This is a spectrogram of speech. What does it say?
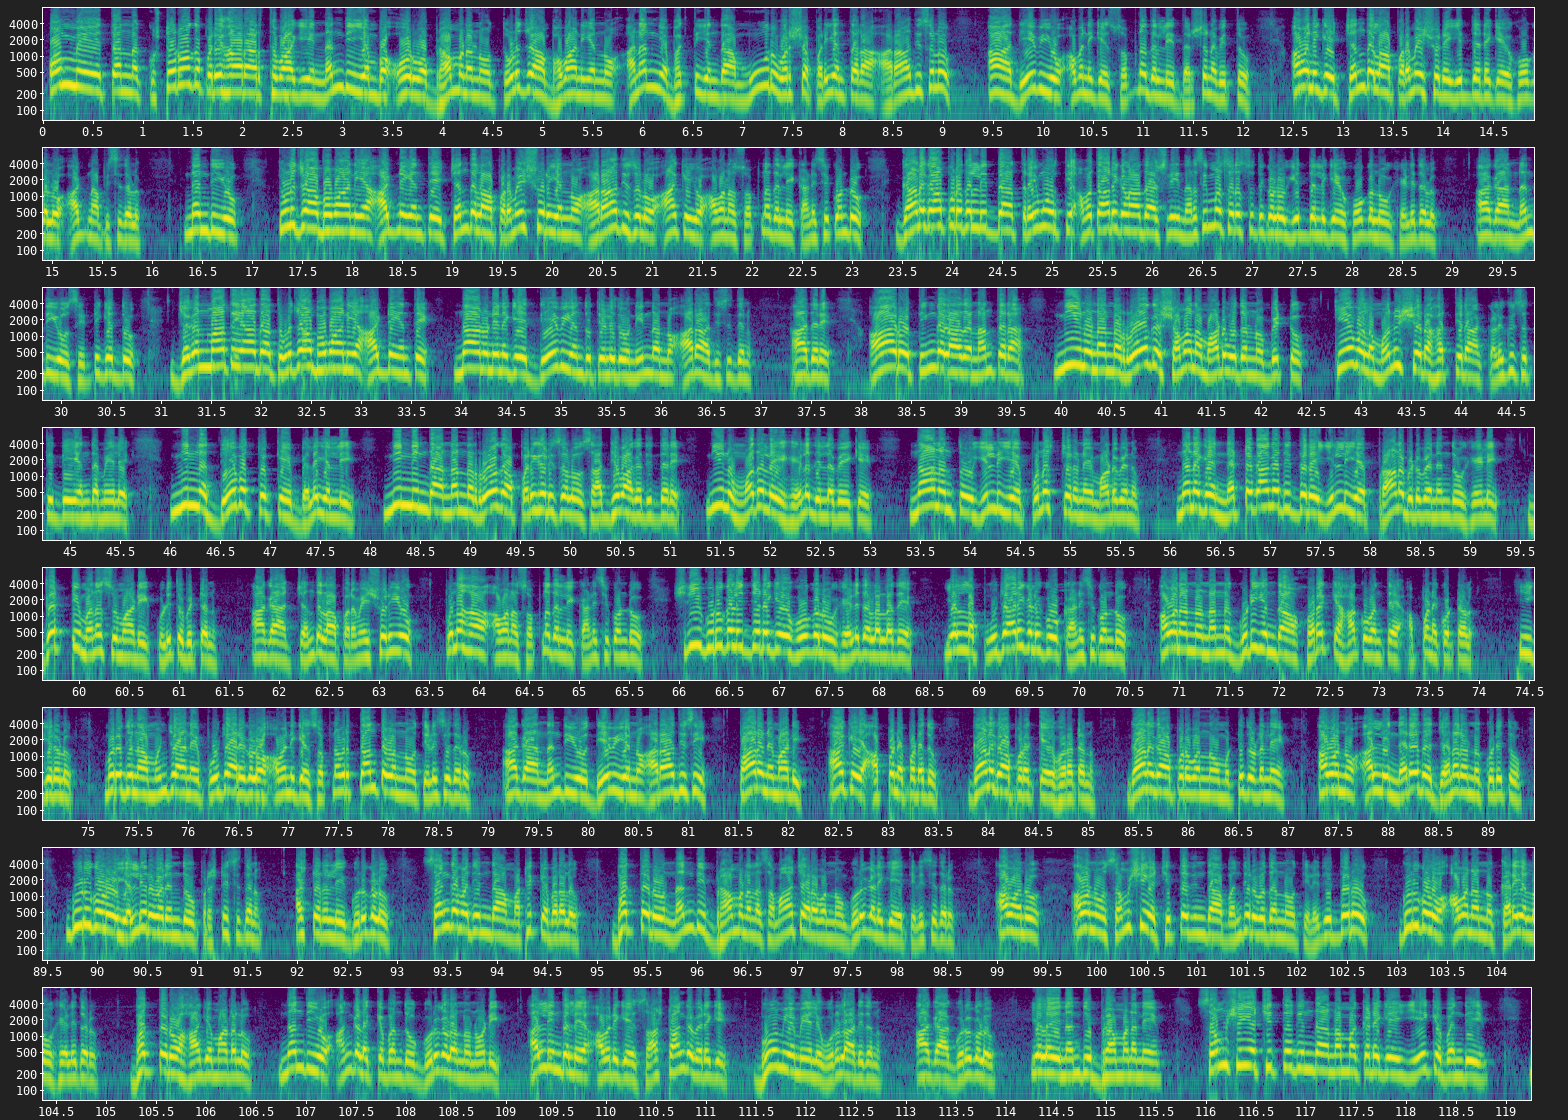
ಒಮ್ಮೆ ತನ್ನ ಕುಷ್ಠರೋಗ ಪರಿಹಾರಾರ್ಥವಾಗಿ ನಂದಿ ಎಂಬ ಓರ್ವ ಬ್ರಾಹ್ಮಣನು ತುಳಜಾ ಭವಾನಿಯನ್ನು ಅನನ್ಯ ಭಕ್ತಿಯಿಂದ ಮೂರು ವರ್ಷ ಪರ್ಯಂತರ ಆರಾಧಿಸಲು ಆ ದೇವಿಯು ಅವನಿಗೆ ಸ್ವಪ್ನದಲ್ಲಿ ದರ್ಶನವಿತ್ತು. ಅವನಿಗೆ ಚಂದಲ ಪರಮೇಶ್ವರಿ ಇದ್ದೆಡೆಗೆ ಹೋಗಲು ಆಜ್ಞಾಪಿಸಿದಳು. ನಂದಿಯು ತುಳಜಾ ಭವಾನಿಯ ಆಜ್ಞೆಯಂತೆ ಚಂದಲ ಪರಮೇಶ್ವರಿಯನ್ನು ಆರಾಧಿಸಲು ಆಕೆಯು ಅವನ ಸ್ವಪ್ನದಲ್ಲಿ ಕಾಣಿಸಿಕೊಂಡು ಗಾಣಗಾಪುರದಲ್ಲಿದ್ದ ತ್ರೈಮೂರ್ತಿ ಅವತಾರಿಗಳಾದ ಶ್ರೀ ನರಸಿಂಹ ಸರಸ್ವತಿಗಳು ಇದ್ದಲ್ಲಿಗೆ ಹೋಗಲು ಹೇಳಿದಳು. ಆಗ ನಂದಿಯು ಸಿಟ್ಟಿಗೆದ್ದು, ಜಗನ್ಮಾತೆಯಾದ ತುಳಜಾಭವಾನಿಯ ಆಜ್ಞೆಯಂತೆ ನಾನು ನಿನಗೆ ದೇವಿ ಎಂದು ತಿಳಿದು ನಿನ್ನನ್ನು ಆರಾಧಿಸಿದೆನು. ಆದರೆ ಆರು ತಿಂಗಳಾದ ನಂತರ ನೀನು ನನ್ನ ರೋಗ ಶಮನ ಮಾಡುವುದನ್ನು ಬಿಟ್ಟು ಕೇವಲ ಮನುಷ್ಯರ ಹತ್ತಿರ ಕಳುಹಿಸುತ್ತಿದ್ದಿ ಎಂದ ಮೇಲೆ ನಿನ್ನ ದೇವತ್ವಕ್ಕೆ ಬೆಲೆಯಲ್ಲಿ ನಿನ್ನಿಂದ ನನ್ನ ರೋಗ ಪರಿಹರಿಸಲು ಸಾಧ್ಯವಾಗದಿದ್ದರೆ ನೀನು ಮೊದಲೇ ಹೇಳದಿಲ್ಲಬೇಕೆ ನಾನಂತೂ ಇಲ್ಲಿಯೇ ಪುನಶ್ಚರಣೆ ಮಾಡುವೆನು. ನನಗೆ ನೆಟ್ಟಗಾಗದಿದ್ದರೆ ಇಲ್ಲಿಯೇ ಪ್ರಾಣ ಬಿಡುವೆನೆಂದು ಹೇಳಿ ಗಟ್ಟಿ ಮನಸ್ಸು ಮಾಡಿ ಕುಳಿತು ಬಿಟ್ಟನು ಆಗ ಚಂದಲಾ ಪರಮೇಶ್ವರಿಯು ಪುನಃ ಅವನ ಸ್ವಪ್ನದಲ್ಲಿ ಕಾಣಿಸಿಕೊಂಡು, ಶ್ರೀ ಗುರುಗಳಿದ್ದೆಡೆಗೆ ಹೋಗಲು ಹೇಳಿದಳಲ್ಲದೆ ಎಲ್ಲ ಪೂಜಾರಿಗಳಿಗೂ ಕಾಣಿಸಿಕೊಂಡು ಅವನನ್ನು ನನ್ನ ಗುಡಿಯಿಂದ ಹೊರಕ್ಕೆ ಹಾಕುವಂತೆ ಅಪ್ಪಣೆ ಕೊಟ್ಟಳು. ಹೀಗಿರಲು ಮರುದಿನ ಮುಂಜಾನೆ ಪೂಜಾರಿಗಳು ಅವನಿಗೆ ಸ್ವಪ್ನವೃತ್ತಾಂತವನ್ನು ತಿಳಿಸಿದರು. ಆಗ ನಂದಿಯು ದೇವಿಯನ್ನು ಆರಾಧಿಸಿ ಪಾರಣೆ ಮಾಡಿ ಆಕೆಯ ಅಪ್ಪಣೆ ಪಡೆದು ಗಾಣಗಾಪುರಕ್ಕೆ ಹೊರಟನು. ಗಾಣಗಾಪುರವನ್ನು ಮುಟ್ಟಿದೊಡನೆ ಅವನು ಅಲ್ಲಿ ನೆರೆದ ಜನರನ್ನು ಕುರಿತು ಗುರುಗಳು ಎಲ್ಲಿರುವರೆಂದು ಪ್ರಶ್ನಿಸಿದನು. ಅಷ್ಟರಲ್ಲಿ ಗುರುಗಳು ಸಂಗಮದಿಂದ ಮಠಕ್ಕೆ ಬರಲು ಭಕ್ತರು ನಂದಿ ಬ್ರಾಹ್ಮಣನ ಸಮಾಚಾರವನ್ನು ಗುರುಗಳಿಗೆ ತಿಳಿಸಿದರು. ಅವನು ಅವನು ಸಂಶಯ ಚಿತ್ತದಿಂದ ಬಂದಿರುವುದನ್ನು ತಿಳಿದಿದ್ದರೂ ಗುರುಗಳು ಅವನನ್ನು ಕರೆಯಲು ಹೇಳಿದರು. ಭಕ್ತರು ಹಾಗೆ ಮಾಡಲು ನಂದಿಯು ಅಂಗಳಕ್ಕೆ ಬಂದು ಗುರುಗಳನ್ನು ನೋಡಿ ಅಲ್ಲಿಂದಲೇ ಅವರಿಗೆ ಸಾಷ್ಟಾಂಗವೆರಗಿ ಭೂಮಿಯ ಮೇಲೆ ಉರುಳಾಡಿದನು. ಆಗ ಗುರುಗಳು ಎಲೈ ನಂದಿ ಬ್ರಾಹ್ಮಣನೇ, ಸಂಶಯ ಚಿತ್ತದಿಂದ ನಮ್ಮ ಕಡೆಗೆ ಏಕೆ ಬಂದಿ?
